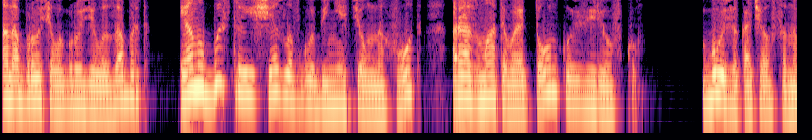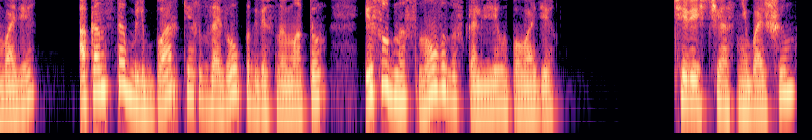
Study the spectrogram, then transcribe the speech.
Она бросила грузило за борт, и оно быстро исчезло в глубине темных вод, разматывая тонкую веревку. Буй закачался на воде, а констебль Баркер завел подвесной мотор, и судно снова заскользило по воде. Через час небольшим,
